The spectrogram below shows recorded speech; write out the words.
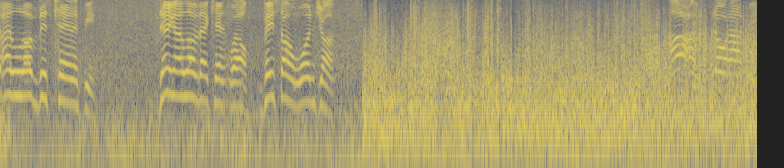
Dude, I love this canopy. Dang, I love that can. Well, based on one jump. Ah, I'm so happy.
